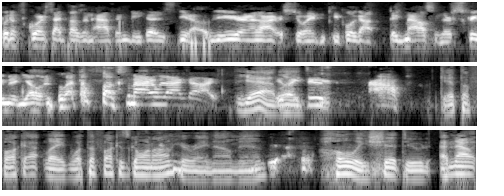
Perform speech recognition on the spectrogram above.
But of course that doesn't happen because, you know, you're in an Irish joint and people have got big mouths and they're screaming and yelling, what the fuck's the matter with that guy? Yeah. You're like, Like, dude, stop. get the fuck out. Like, what the fuck is going on here right now, man? Yeah. Holy shit, dude. And now,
